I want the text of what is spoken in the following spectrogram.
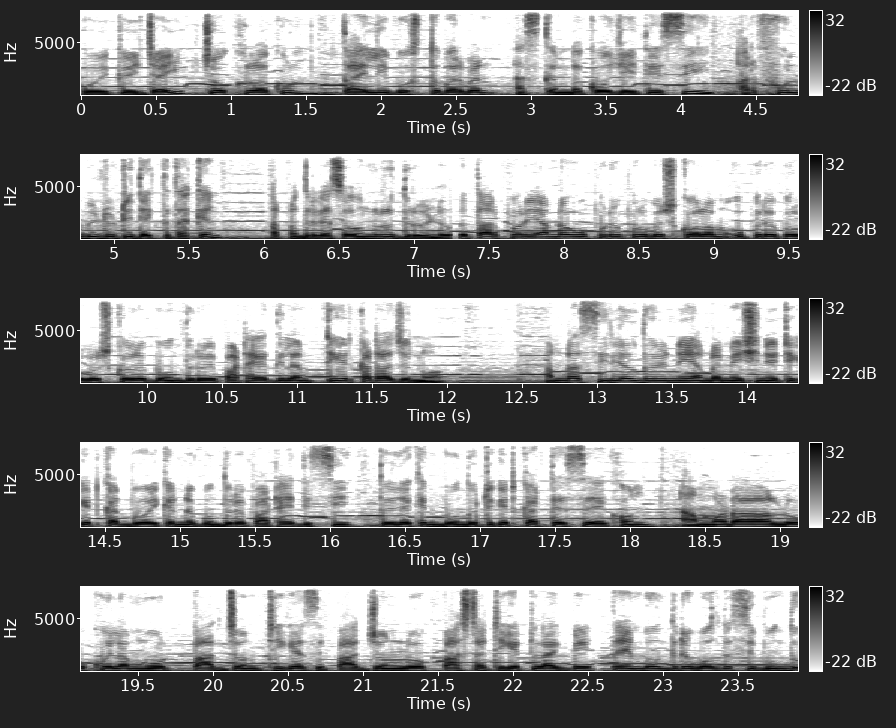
কই কই যাই, চোখ রাখুন, তাইলেই বুঝতে পারবেন আজকে আমরা কই যাইতেছি। আর ফুল ভিডিওটি দেখতে থাকেন, আপনাদের কাছে অনুরোধ রইল। তো তারপরে আমরা উপরে প্রবেশ করলাম, উপরে প্রবেশ করে বন্ধুরে পাঠিয়ে দিলাম টিকিট কাটার জন্য। আমরা সিরিয়াল ধরে নিয়ে আমরা মেশিনে টিকিট কাটবো এখানে বন্ধুরা পাঠিয়ে দিচ্ছি। তো দেখেন বন্ধু টিকিট কাটতেছে এখন। আমরা লোক হইলাম মোট পাঁচজন, ঠিক আছে? পাঁচজন লোক, পাঁচটা টিকিট লাগবে। তাই আমি বন্ধুরা বলতেছি, বন্ধু,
